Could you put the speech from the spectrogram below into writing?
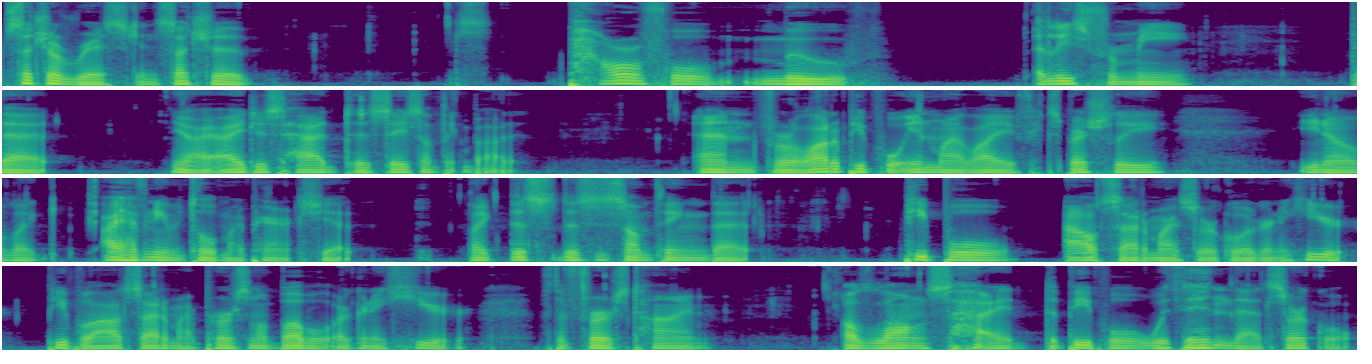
such a risk and such a powerful move, at least for me, that you know, I, I just had to say something about it. And for a lot of people in my life, especially, you know, like I haven't even told my parents yet. Like this this is something that people outside of my circle are going to hear. People outside of my personal bubble are going to hear for the first time alongside the people within that circle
